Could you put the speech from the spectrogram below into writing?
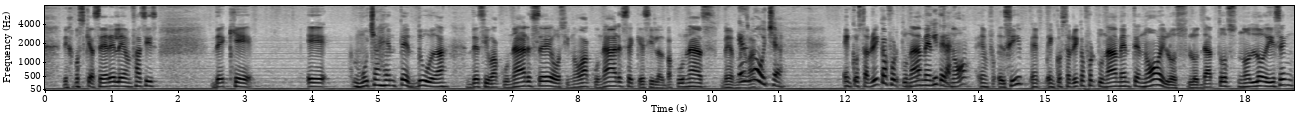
digamos que hacer el énfasis de que eh, mucha gente duda de si vacunarse o si no vacunarse, que si las vacunas... es mucha. En Costa Rica afortunadamente no, en, sí, en, Costa Rica afortunadamente no, y los, los datos nos lo dicen,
